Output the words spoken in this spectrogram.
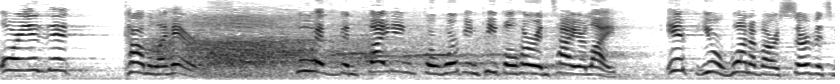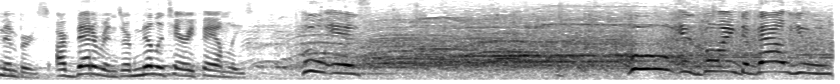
Or is it Kamala Harris? who has been fighting for working people her entire life. If you're one of our service members, our veterans, or military families, who is who is going to value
